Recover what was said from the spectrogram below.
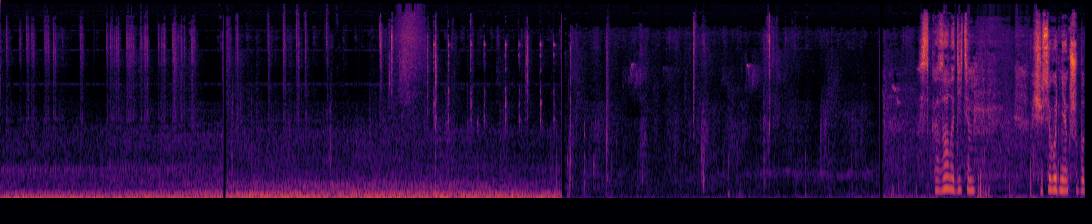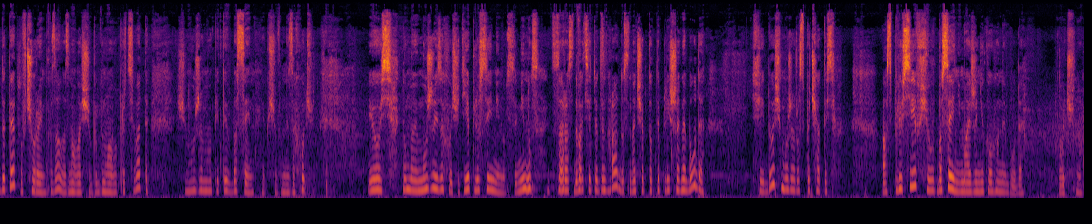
Сказала дітям, що сьогодні, якщо буде тепло, вчора їм казала, знала, що буду мало працювати, що можемо піти в басейн, якщо вони захочуть. І ось думаю, може і захочуть. Є плюси і мінуси. Мінус зараз 21 градус, начебто тепліше не буде. Ще й дощ може розпочатись. А з плюсів, що в басейні майже нікого не буде. Точно.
